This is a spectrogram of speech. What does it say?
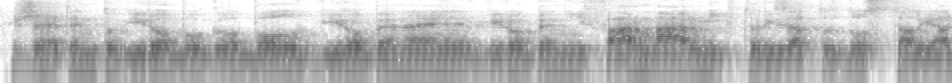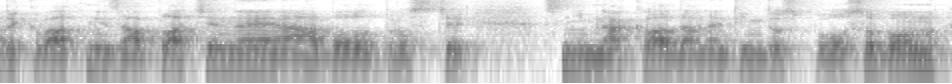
že tento výrobok bol vyrobené, vyrobený farmármi, ktorí za to dostali adekvátne zaplatené a bolo proste s ním nakladané týmto spôsobom.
